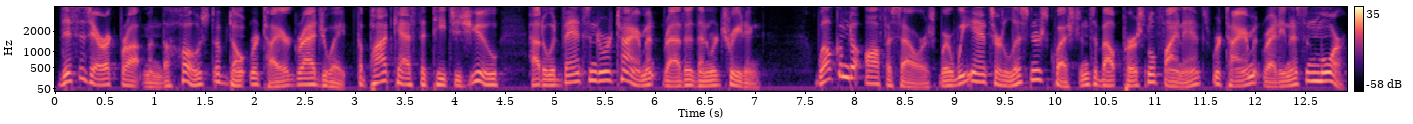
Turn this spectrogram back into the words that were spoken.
This is Eric Brotman, the host of Don't Retire Graduate, the podcast that teaches you how to advance into retirement rather than retreating. Welcome to Office Hours, where we answer listeners' questions about personal finance, retirement readiness, and more.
